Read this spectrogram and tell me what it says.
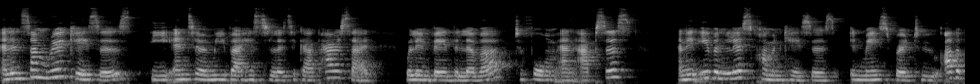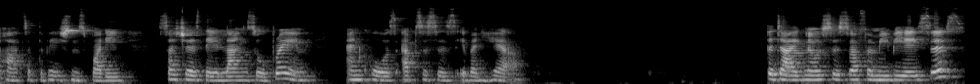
And in some rare cases, the Entamoeba histolytica parasite will invade the liver to form an abscess, and in even less common cases, it may spread to other parts of the patient's body, such as their lungs or brain, and cause abscesses even here. The diagnosis of amoebiasis.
